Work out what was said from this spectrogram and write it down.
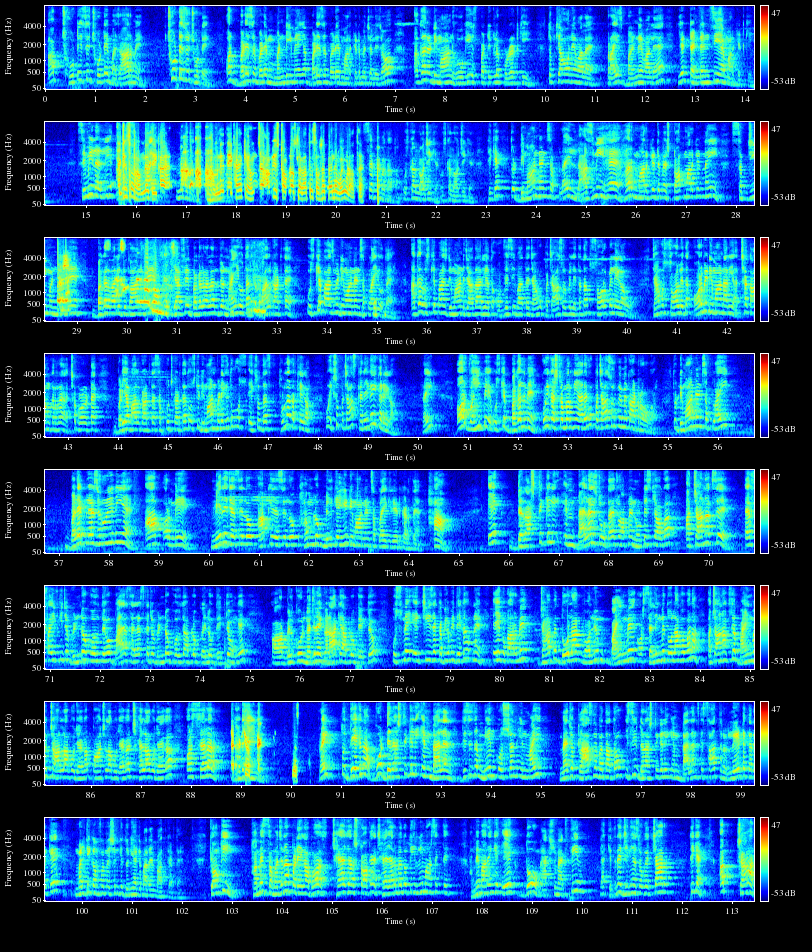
आप छोटे से छोटे बाज़ार में, छोटे से छोटे और बड़े से बड़े मंडी में या बड़े से बड़े मार्केट में चले जाओ, अगर डिमांड होगी उस पर्टिकुलर प्रोडक्ट की तो क्या होने वाला है? प्राइस बढ़ने वाले हैं, ये टेंडेंसी है मार्केट की। सिमिलरली क्योंकि सर हमने देखा है हमने देखा है कि हम जहाँ भी स्टॉप लॉस लगाते हैं सबसे पहले वही उड़ाता है। सर मैं बताता हूँ। उसका लॉजिक है उसका लॉजिक है। ठीक है? तो डिमांड एंड सप्लाई लाजमी है। हर मार्केट में स्टॉक मार्केट नहीं सब्ज़ी मंडी में बगल वाली दुकान में या फिर बगल वाला जो नाई होता है ना जो बाल काटता है उसके पास भी डिमांड एंड सप्लाई होता है। अगर उसके पास डिमांड ज़्यादा आ रही है तो ऑब्वियसली बात है जहाँ वो पचास रुपए लेता था अब सौ रुपए लेगा वो। जहाँ वो सौ लेता है, और भी डिमांड आ रही है अच्छा काम कर रहा है अच्छा प्रोडक्ट है, बढ़िया बाल काटता है, सब कुछ करता है तो उसकी डिमांड बढ़ेगी तो वो 110 थोड़ा ना रखेगा, वो 150 करेगा ही करेगा राइट और वहीं पे उसके बगल में कोई कस्टमर नहीं आ रहे वो पचास रुपए में काट रहा होगा तो डिमांड एंड सप्लाई बड़े प्लेयर ज़रूरी नहीं है, आप और मैं, मेरे जैसे लोग, आपके जैसे लोग, हम लोग मिलके ही डिमांड एंड सप्लाई क्रिएट करते हैं हाँ। एक ड्रास्टिकली इम्बैलेंस्ड होता है जो आपने नोटिस किया होगा अचानक से F5 की जब विंडो खोलते हो बायर सेलर्स का जो विंडो खोलते हो आप लोग कई लोग देखते होंगे और बिल्कुल नज़रें गड़ा के आप लोग देखते हो उसमें एक चीज़ है कभी कभी देखा आपने एक बार में जहाँ पे दो लाख वॉल्यूम बाइंग में और सेलिंग में दो लाख होगा ना अचानक से बाइंग में चार लाख हो जाएगा पाँच लाख हो जाएगा छह लाख हो जाएगा और सेलर घट जाएँगे। Right right? तो देखना वो drastically imbalance this is the main question in my मैं जो क्लास में बताता हूँ, इसी ड्रास्टिकली इम्बैलेंस के साथ रिलेट करके मल्टी कंफर्मेशन की दुनिया के बारे में बात करते हैं। क्योंकि हमें समझना पड़ेगा बॉस 6000 स्टॉक है 6000 में तो तीर नहीं मार सकते। हमें मारेंगे एक, दो मैक्स टू मैक्स तीन। या कितने जीनियस हो गए? चार। ठीक है? अब चार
